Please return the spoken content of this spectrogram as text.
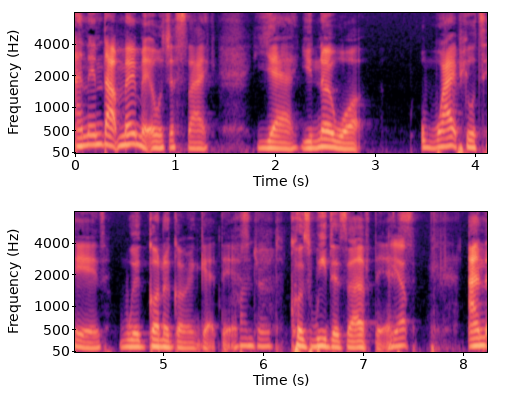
And in that moment, it was just like, yeah, you know what? Wipe your tears. We're gonna go and get this because we deserve this. Yep. And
